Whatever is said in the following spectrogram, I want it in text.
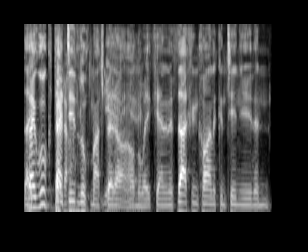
They look They did look much better Yeah, on the weekend, and if that can kind of continue, then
